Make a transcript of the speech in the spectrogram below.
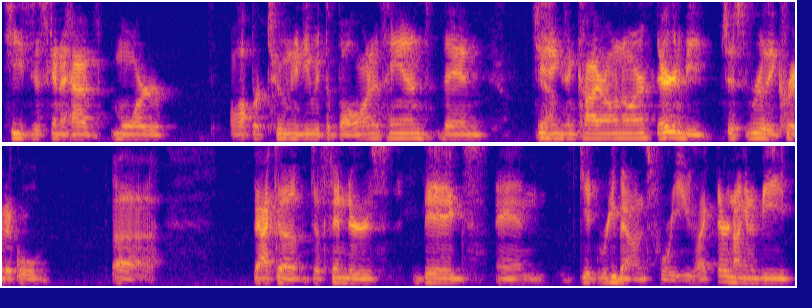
he's just going to have more opportunity with the ball on his hand than Jennings yeah. and Kyron are. They're going to be just really critical uh, backup defenders, bigs, and get rebounds for you. Like they're not going to be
